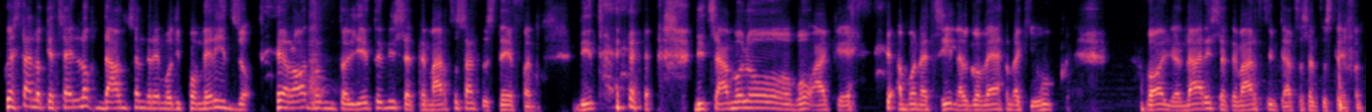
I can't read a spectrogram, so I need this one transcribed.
Quest'anno che c'è il lockdown ci andremo di pomeriggio, però non toglietemi il 7 marzo Santo Stefano. Dite, diciamolo boh, anche a Bonaccini, al governo, a chiunque. Voglio andare il 7 marzo in piazza Santo Stefano.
